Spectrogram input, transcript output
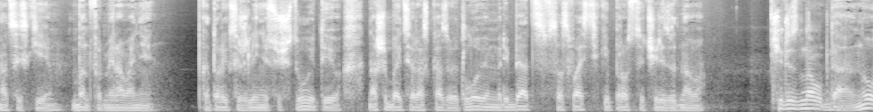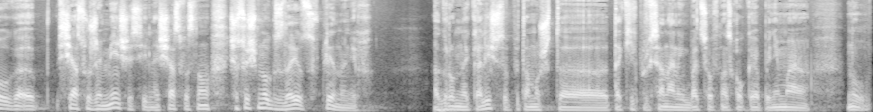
нацистские бандформирования, которые, к сожалению, существуют. И наши бойцы рассказывают, ловим ребят со свастикой просто через одного. Через одного? Да. Ну, сейчас уже меньше сильно. Сейчас в основном... Сейчас очень много сдается в плен у них. Огромное количество, потому что таких профессиональных бойцов, насколько я понимаю, ну,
